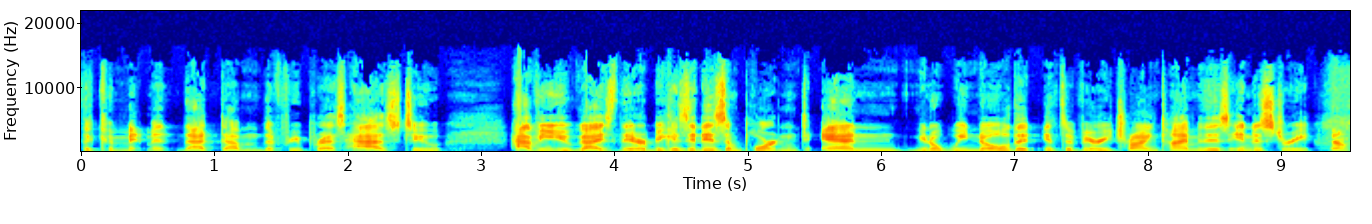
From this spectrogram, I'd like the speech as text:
the commitment that um, the Free Press has to having you guys there because it is important. And, you know, we know that it's a very trying time in this industry. Yeah.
